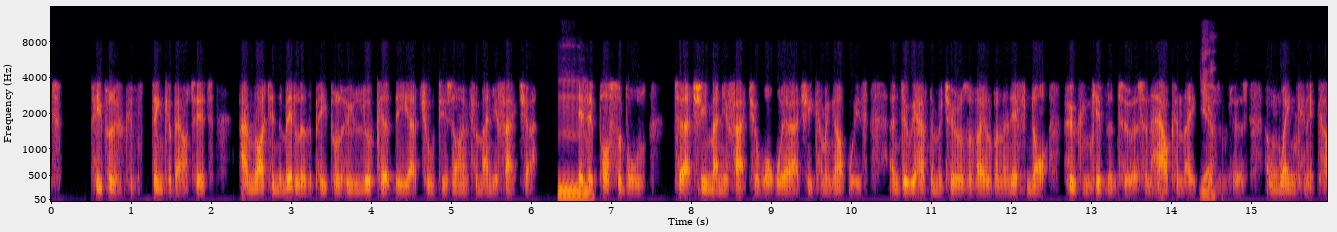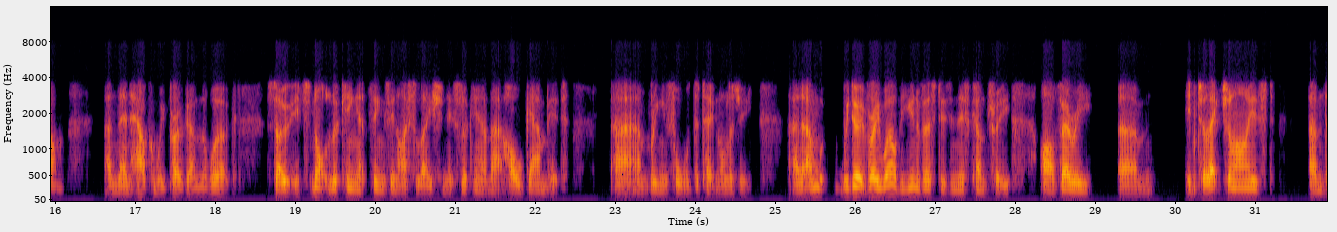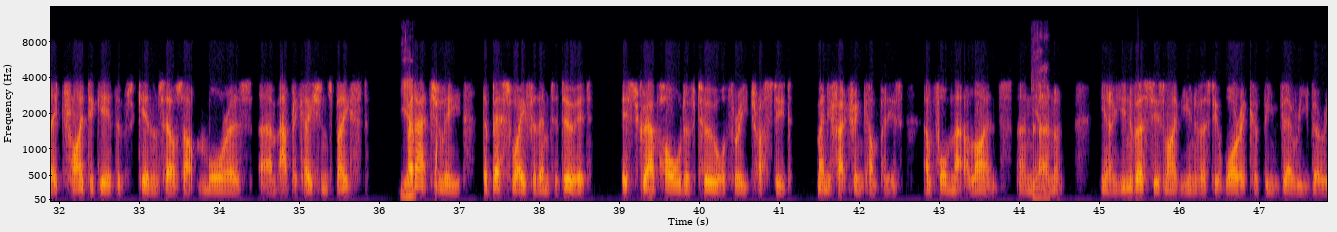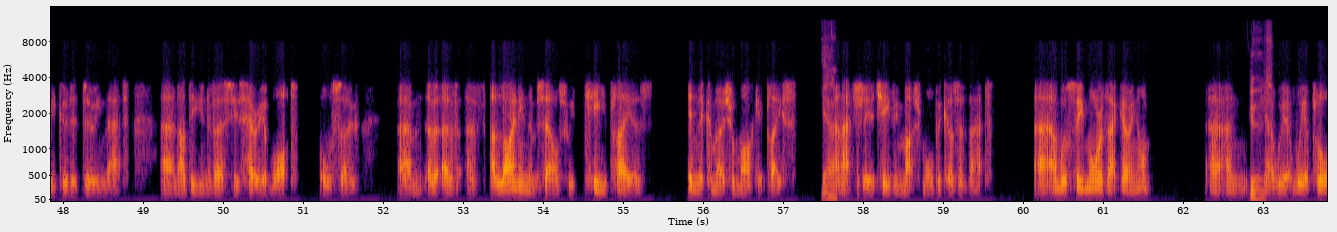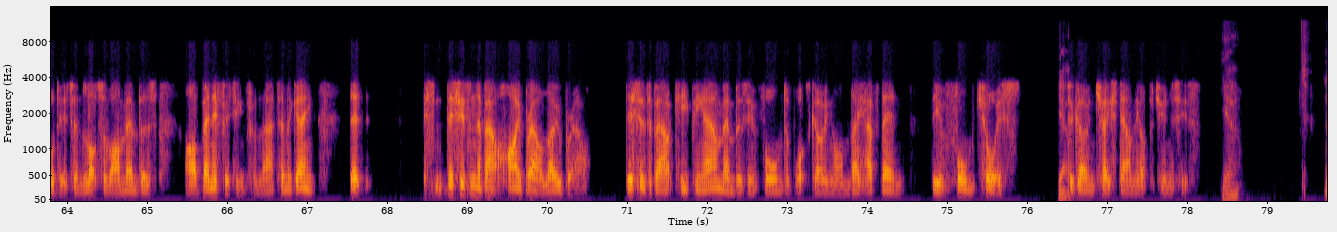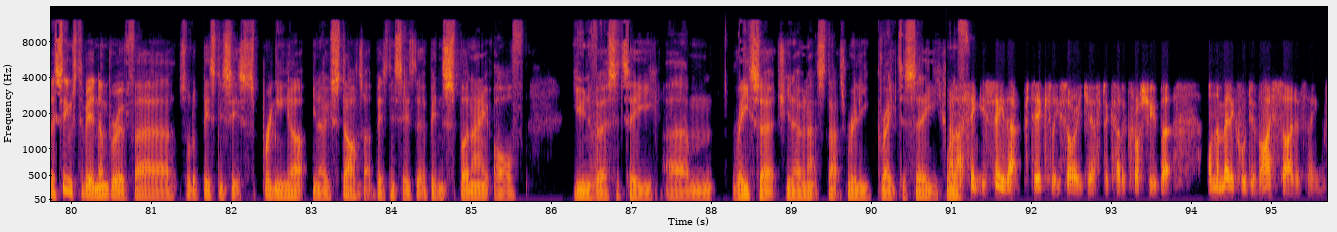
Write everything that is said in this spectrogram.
people who can think about it, and right in the middle are the people who look at the actual design for manufacture. Mm. Is it possible to actually manufacture what we're actually coming up with? And do we have the materials available? And if not, who can give them to us? And how can they yeah. give them to us? And when can it come? And then how can we program the work? So it's not looking at things in isolation. It's looking at that whole gambit uh, and bringing forward the technology. And, and, we do it very well. The universities in this country are very um, intellectualized. Um, they tried to gear, them, gear, themselves up more as um, applications based. Yep. But actually, the best way for them to do it is to grab hold of two or three trusted manufacturing companies and form that alliance. And, yeah. and you know, universities like the University of Warwick have been very, very good at doing that, and other universities, Heriot Watt, also, um, of, of, aligning themselves with key players in the commercial marketplace, yeah. and actually achieving much more because of that. Uh, and we'll see more of that going on. Uh, and you know, we we applaud it, and lots of our members are benefiting from that. And again, that this isn't about highbrow, lowbrow. This is about keeping our members informed of what's going on. They have then the informed choice yeah. to go and chase down the opportunities. Yeah. There seems to be a number of uh, sort of businesses springing up, you know, startup businesses that have been spun out of university um, research, you know, and that's that's really great to see. One and of... I think you see that particularly. Sorry, Jeff, to cut across you, but on the medical device side of things,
